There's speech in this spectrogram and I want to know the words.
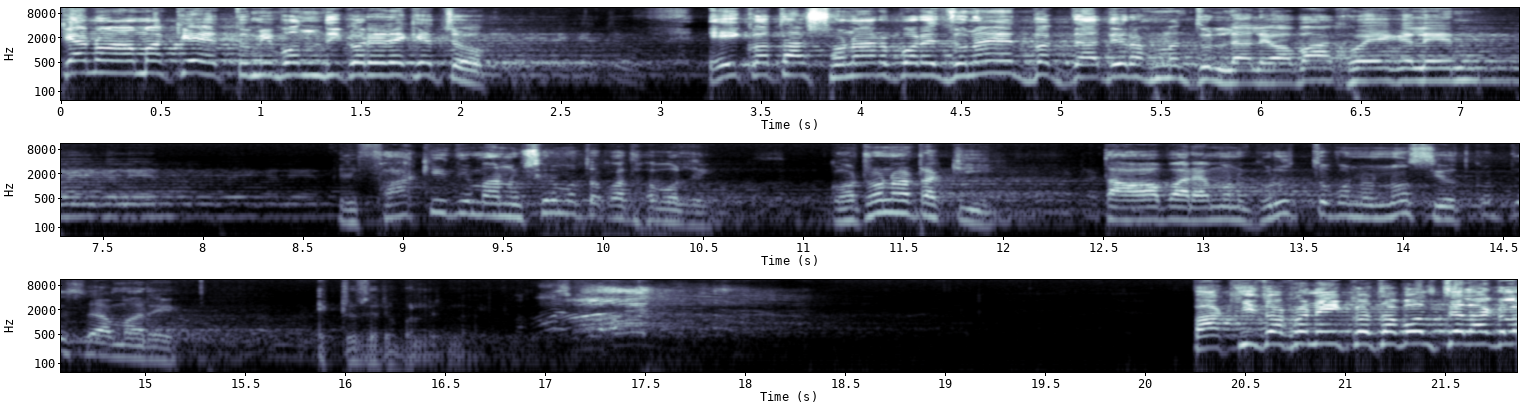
কেন আমাকে তুমি বন্দি করে রেখেছ? এই কথা শোনার পরে জুনায়েদ বাগদাদি রহমতুল্লাহ অবাক হয়ে গেলেন। ফাঁকি দিয়ে মানুষের মতো কথা বলে। ঘটনাটা কি? তাও আবার এমন গুরুত্বপূর্ণ নসিহত করতেছে আমারে। একটু জোরে বললেন না। পাখি যখন এই কথা বলতে লাগল,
